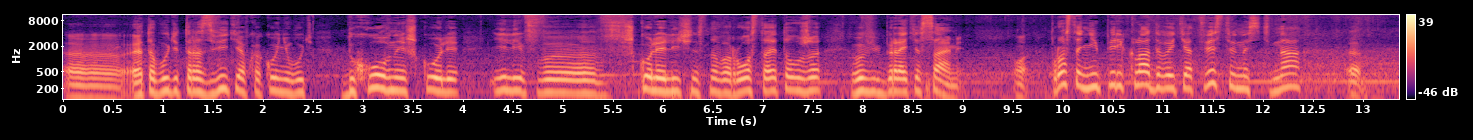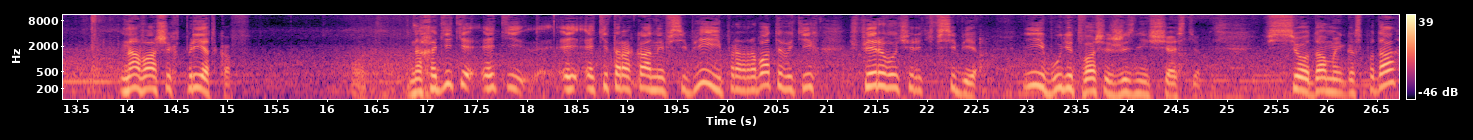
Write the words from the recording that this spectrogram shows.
э, это будет развитие в какой-нибудь духовной школе или в, в школе личностного роста, это уже вы выбираете сами. Вот. Просто не перекладывайте ответственность на, э, на ваших предков. Вот находите эти, э, эти тараканы в себе и прорабатывайте их в первую очередь в себе. И будет в вашей жизни счастье. Все, дамы и господа,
